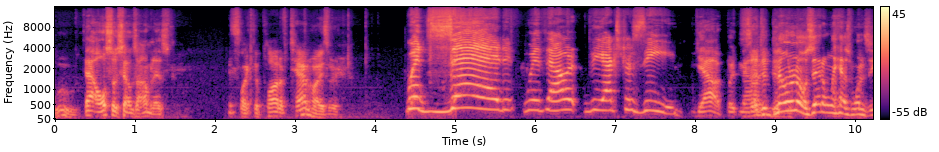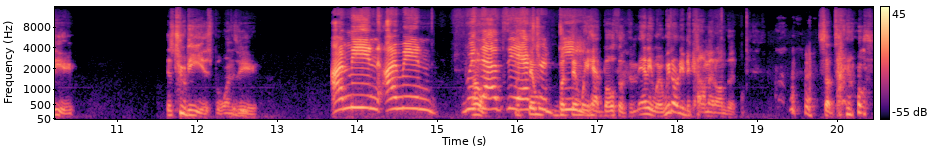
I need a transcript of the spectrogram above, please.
Ooh, that also sounds ominous. it's like the plot of Tannhäuser. With Z without the extra Z. Yeah, but now Zed no, no, no. Z only has one Z. It's two D's, but one Z. I mean, I mean, without oh, the Oh, But extra then, D. but then we had both of them. Anyway, we don't need to comment on the subtitles.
